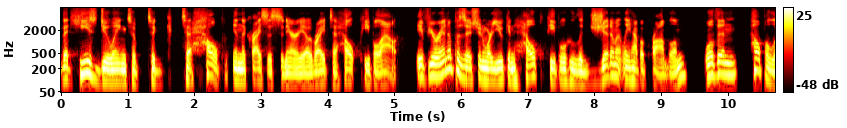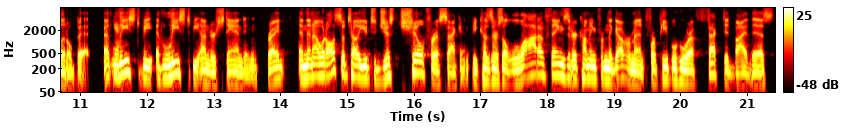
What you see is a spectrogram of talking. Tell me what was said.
that he's doing to, to, to help in the crisis scenario, right? To help people out. If you're in a position where you can help people who legitimately have a problem, well, then help a little bit at yeah. least be at least be understanding right? And then i would also tell you to just chill for a second because there's a lot of things that are coming from the government for people who are affected by this.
